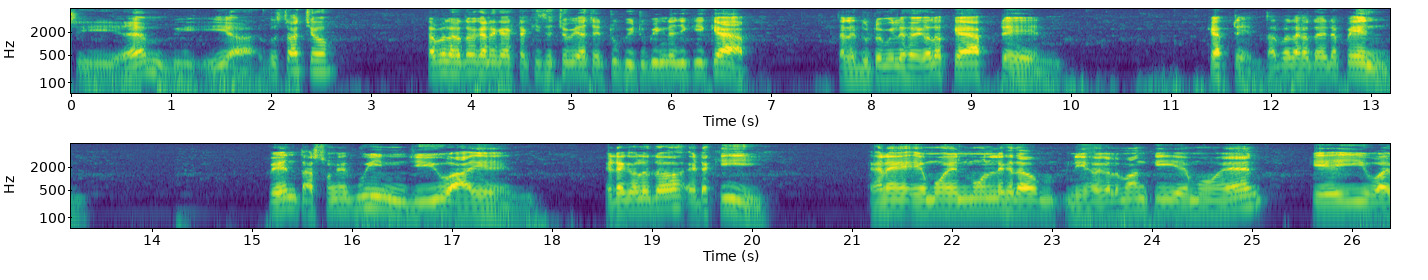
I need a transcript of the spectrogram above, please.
C M B E R বুঝতে পারছ? তারপরে দেখো তো এখানে একটা কিসের ছবি আছে? টুপি টুপি ইংরেজি কি? ক্যাপ। তাহলে দুটো মিলে হয়ে গেল ক্যাপ্টেন। ক্যাপ্টেন, তারপরে দেখো তো এটা পেন। পেন, তার সঙ্গে গুইন জি ইউ আই এন এটা বলো তো, এটা কি? এখানে এম ও এন মন লিখে দাও। নিয়ে হয়ে গেল monkey M O N K E Y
